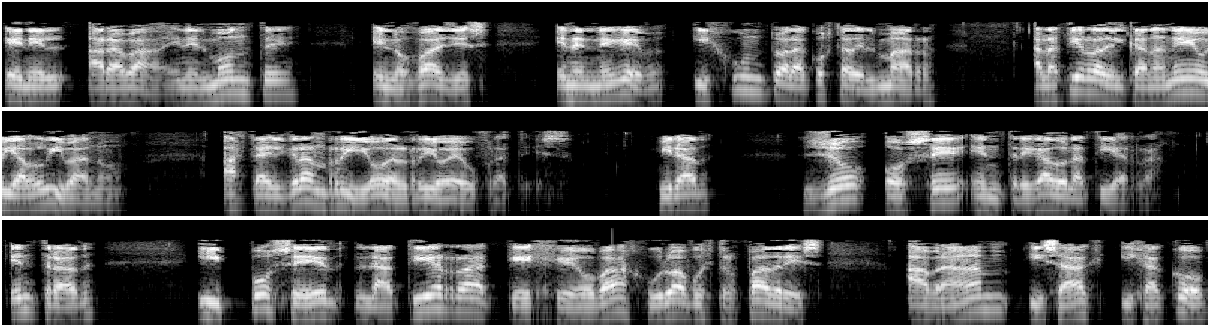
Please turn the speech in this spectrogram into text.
en el Arabá, en el monte, en los valles, en el Negev y junto a la costa del mar, a la tierra del Cananeo y al Líbano, hasta el gran río, el río Éufrates. Mirad, yo os he entregado la tierra. Entrad y poseed la tierra que Jehová juró a vuestros padres, Abraham, Isaac y Jacob,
